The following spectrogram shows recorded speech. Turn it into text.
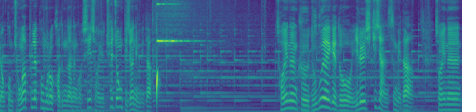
명품 종합 플랫폼으로 거듭나는 것이 저희의 최종 비전입니다. 저희는 그 누구에게도 일을 시키지 않습니다. 저희는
